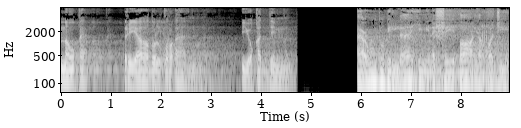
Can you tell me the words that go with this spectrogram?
موقع رياض القرآن يقدم. أعوذ بالله من الشيطان الرجيم.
